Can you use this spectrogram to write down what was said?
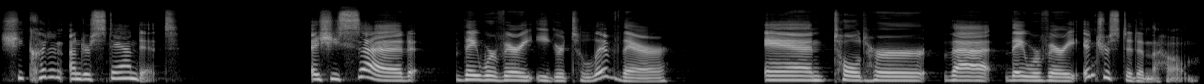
She couldn't understand it. As she said, they were very eager to live there and told her that they were very interested in the home.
